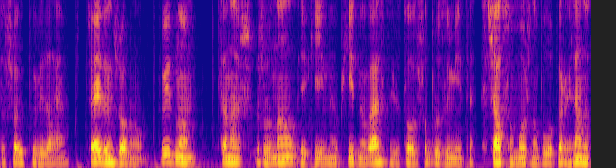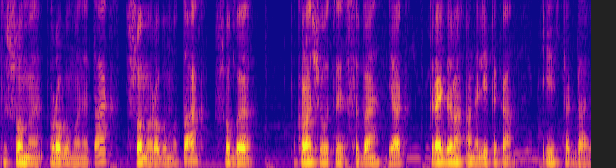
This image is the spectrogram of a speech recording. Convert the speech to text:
за що відповідає. Trading Journal. Відповідно, це наш журнал, який необхідно вести для того, щоб розуміти. З часом можна було переглянути, що ми робимо не так, що ми робимо так, щоб покращувати себе як трейдера, аналітика і так далі.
